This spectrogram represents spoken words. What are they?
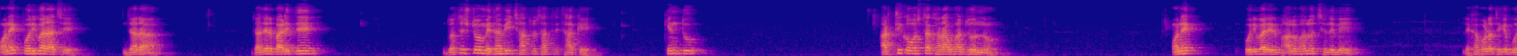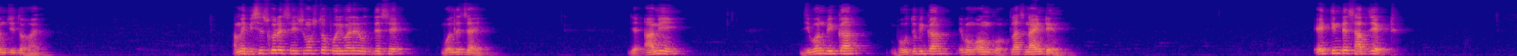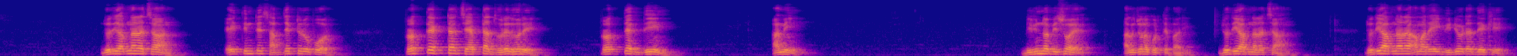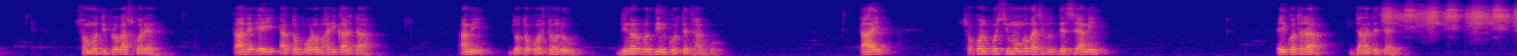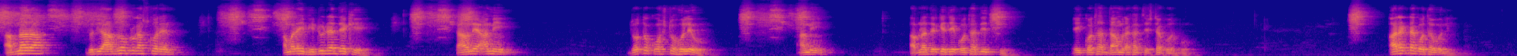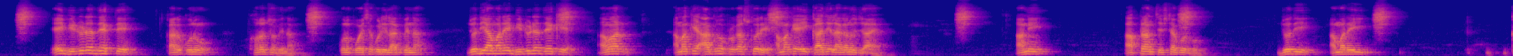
অনেক পরিবার আছে যারা, যাদের বাড়িতে যথেষ্ট মেধাবী ছাত্রছাত্রী থাকে, কিন্তু আর্থিক অবস্থা খারাপ হওয়ার জন্য অনেক পরিবারের ভালো ভালো ছেলে মেয়ে লেখাপড়া থেকে বঞ্চিত হয়। আমি বিশেষ করে সেই সমস্ত পরিবারের উদ্দেশ্যে বলতে চাই যে আমি জীবন বিজ্ঞান, ভৌত বিজ্ঞান এবং অঙ্ক ক্লাস নাইন টেন এই তিনটে সাবজেক্ট যদি আপনারা চান, এই তিনটে সাবজেক্টের উপর প্রত্যেকটা চ্যাপ্টার ধরে ধরে প্রত্যেক দিন আমি বিভিন্ন বিষয়ে আলোচনা করতে পারি। যদি আপনারা চান যদি আপনারা আমার এই ভিডিওটা দেখে সম্মতি প্রকাশ করেন, তাহলে এই এত বড় ভারী কাজটা আমি যত কষ্ট হলেও দিনের পর দিন করতে থাকব। তাই সকল পশ্চিমবঙ্গবাসীর উদ্দেশ্যে আমি এই কথাটা জানাতে চাই। আপনারা যদি আগ্রহ প্রকাশ করেন আমার এই ভিডিওটা দেখে, তাহলে আমি যত কষ্ট হলেও আমি আপনাদেরকে যে কথা দিচ্ছি, এই কথার দাম রাখার চেষ্টা করব। আর একটা কথা বলি। এই ভিডিওটা দেখতে কারও কোনো খরচ হবে না, কোনো পয়সা কড়ি লাগবে না। যদি আমার এই ভিডিওটা দেখে আমার, আমাকে আগ্রহ প্রকাশ করে আমাকে এই কাজে লাগানো যায়, আমি আপ্রাণ চেষ্টা করব। যদি আমার এই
